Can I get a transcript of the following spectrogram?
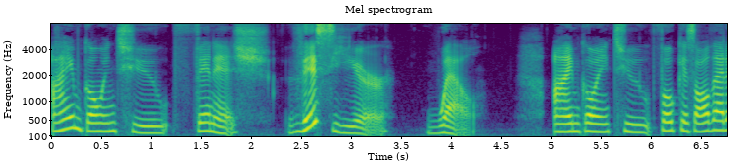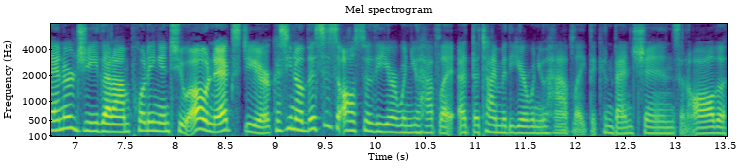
I am going to finish this year well. I'm going to focus all that energy that I'm putting into, oh, next year. Because, you know, this is also the year when you have, like, at the time of the year when you have, like, the conventions and all the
